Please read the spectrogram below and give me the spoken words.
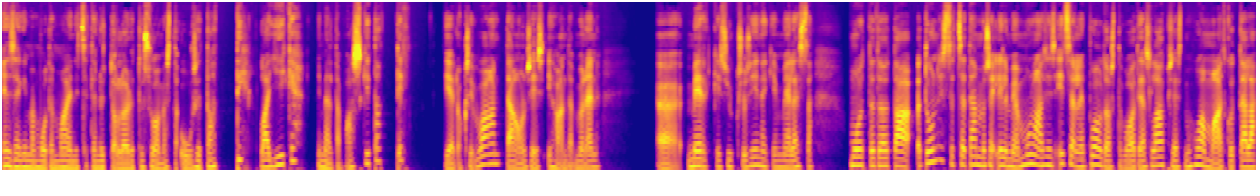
Ensinnäkin mä muuten mainitsin, että nyt on löydetty Suomesta uusi tatti, lajike, nimeltä vaskitatti. Tiedoksi vaan, tämä on siis ihan tämmöinen merkkisyksy siinäkin mielessä. Mutta tota, tunnistat sä tämmöisen ilmiön? Mulla on siis itselleni puolitoistavuotias lapsi, ja mä huomaan, että kun täällä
